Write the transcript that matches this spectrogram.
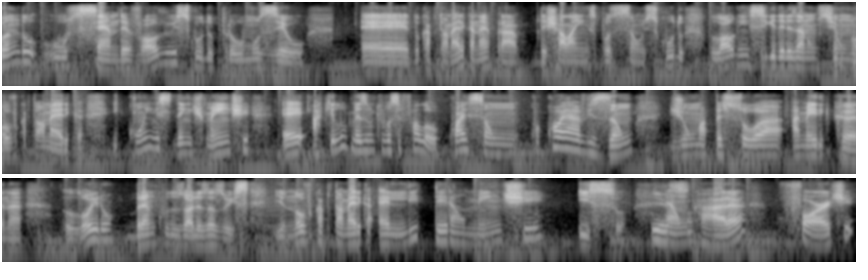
Quando o Sam devolve o escudo pro museu é, do Capitão América, né, Pra deixar lá em exposição o escudo, logo em seguida eles anunciam um novo Capitão América. E coincidentemente é aquilo mesmo que você falou. Quais são, qual- qual é a visão de uma pessoa americana? Loiro, branco, dos olhos azuis. E o novo Capitão América é literalmente isso. Isso. É um cara forte,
